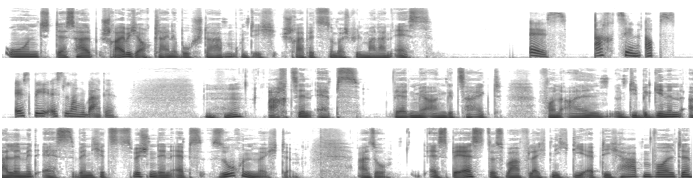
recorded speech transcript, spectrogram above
und deshalb schreibe ich auch kleine Buchstaben und ich schreibe jetzt zum Beispiel mal ein S. S. 18 Apps. SBS Langwaage. 18 Apps werden mir angezeigt von allen und die beginnen alle mit S. Wenn ich jetzt zwischen den Apps suchen möchte, also SBS, das war vielleicht nicht die App, die ich haben wollte,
